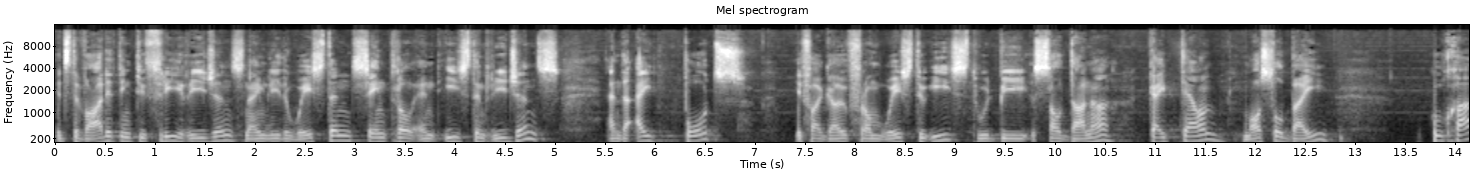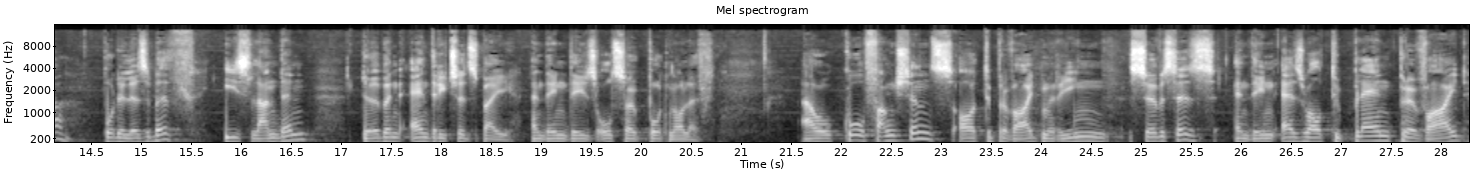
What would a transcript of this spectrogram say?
It's divided into three regions, namely the western, central, and eastern regions. And the eight ports, if I go from west to east, would be Saldanha, Cape Town, Mossel Bay, Kucha, Port Elizabeth, East London, Durban, and Richards Bay. And then there's also Port Nolloth. Our core functions are to provide marine services and then as well to plan, provide,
